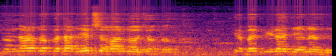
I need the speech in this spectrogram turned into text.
સમજાણો તો કદાચ એક સવાલ નો છો તો કે ભાઈ પીડા જેને છે.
